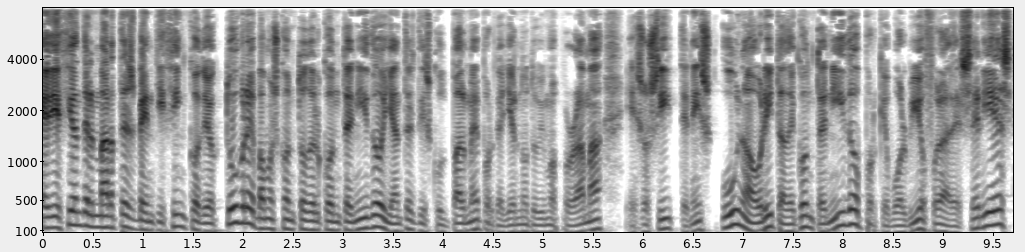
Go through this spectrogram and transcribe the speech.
Edición del martes 25 de octubre, vamos con todo el contenido. Y antes disculpadme porque ayer no tuvimos programa, eso sí, tenéis una horita de contenido porque volvió fuera de series,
